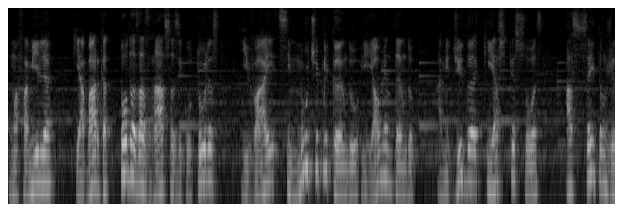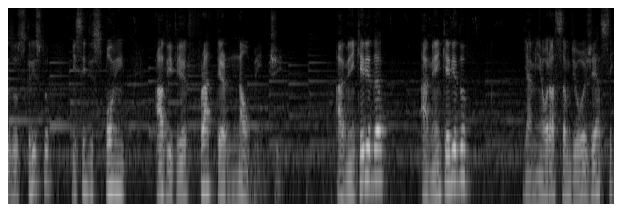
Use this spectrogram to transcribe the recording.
Uma família que abarca todas as raças e culturas e vai se multiplicando e aumentando à medida que as pessoas aceitam Jesus Cristo e se dispõem a viver fraternalmente. Amém, querida? Amém, querido? E a minha oração de hoje é assim:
